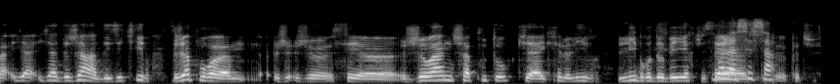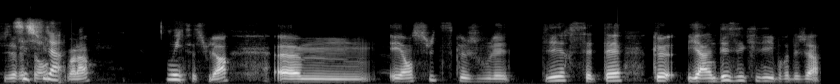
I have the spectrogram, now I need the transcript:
Bah, il y a, il y a déjà un déséquilibre. Déjà pour, euh, je, je, c'est euh, Johan Chapoutot qui a écrit le livre Libre d'obéir, tu sais, Voilà, euh, c'est ça. que tu faisais C'est celui-là. Voilà, Oui. c'est celui-là. Euh, et ensuite, ce que je voulais dire, c'était qu'il y a un déséquilibre déjà.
